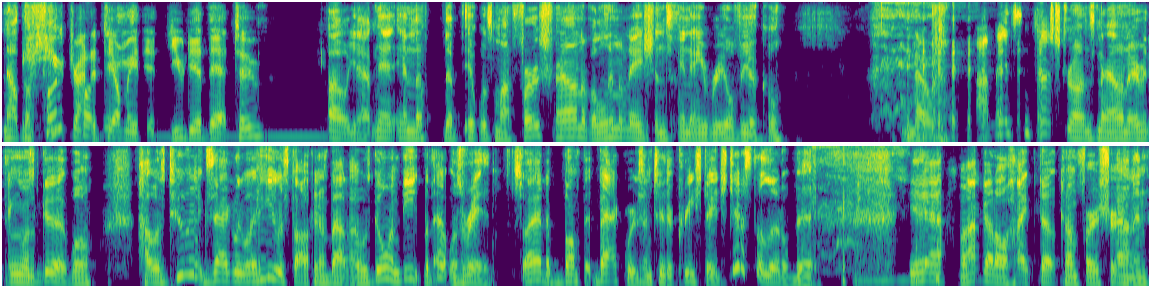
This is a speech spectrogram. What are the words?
now the You're fun trying to tell me that you did that too? Oh yeah, and and the, the it was my first round of eliminations in a real vehicle. No. I made some test runs now, and everything was good. Well, I was doing exactly what he was talking about. I was going deep, but that was red, so I had to bump it backwards into the pre-stage just a little bit. yeah, well, I got all hyped up come first round, and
